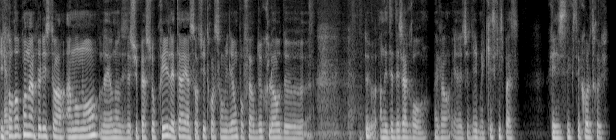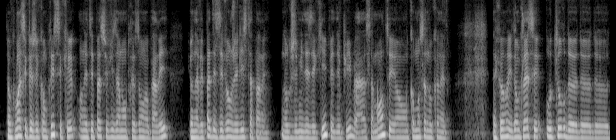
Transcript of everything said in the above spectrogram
Il faut reprendre un peu l'histoire. Un moment, d'ailleurs, on était super surpris, l'État a sorti 300 millions pour faire deux clouds. euh, euh, on était déjà gros, d'accord? Et là, tu dis, mais qu'est-ce qui se passe? C'est quoi le truc? Donc moi, ce que j'ai compris, c'est qu'on n'était pas suffisamment présent à Paris et on n'avait pas des évangélistes à Paris. Donc j'ai mis des équipes et depuis, bah, ça monte et on commence à nous connaître. D'accord? Et donc là, c'est autour de,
